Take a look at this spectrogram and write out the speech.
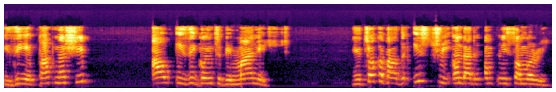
Is it a partnership? How is it going to be managed? You talk about the history under the company summary.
